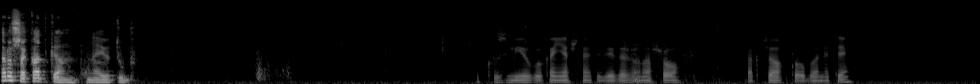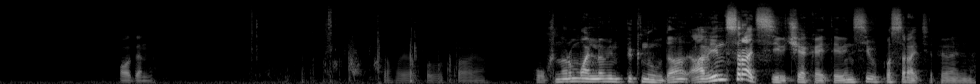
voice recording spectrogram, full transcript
Хороша катка на YouTube. Таку зміюку, конечно, я тобі кажу, нашов. Так, цього хто убив, не ти? Один. Цього я полутаю. Ух, нормально він пікнув, да? А він срать сів, чекайте, він сів посрать, реально.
